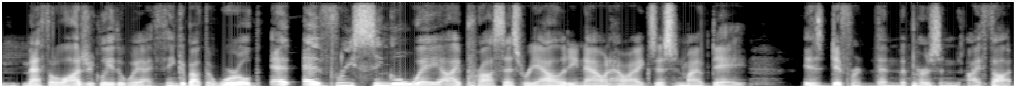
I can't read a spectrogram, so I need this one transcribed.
methodologically the way i think about the world every single way i process reality now and how i exist in my day is different than the person i thought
